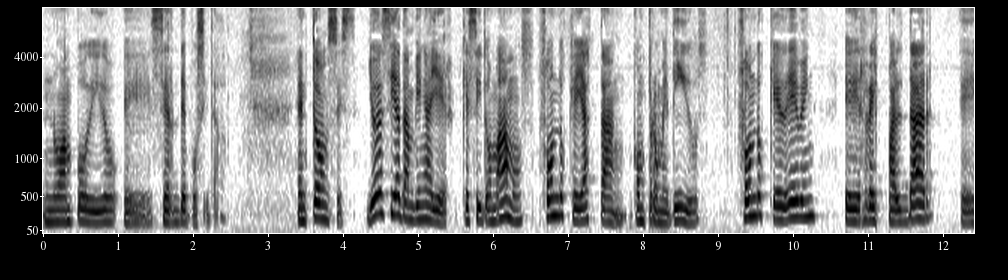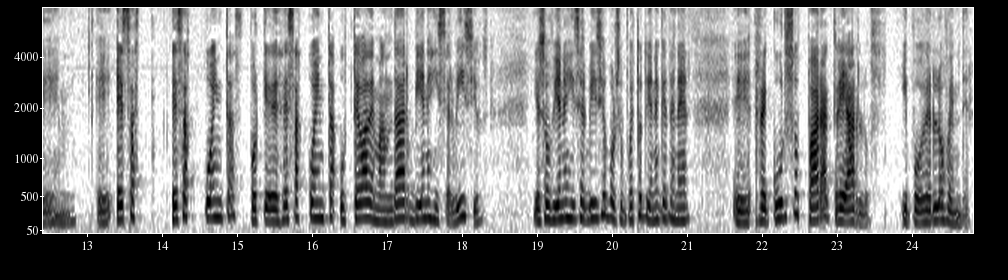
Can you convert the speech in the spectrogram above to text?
no han podido ser depositados. Entonces, yo decía también ayer que si tomamos fondos que ya están comprometidos, fondos que deben eh, respaldar esas, esas cuentas, porque desde esas cuentas usted va a demandar bienes y servicios, y esos bienes y servicios, por supuesto, tienen que tener recursos para crearlos y poderlos vender.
